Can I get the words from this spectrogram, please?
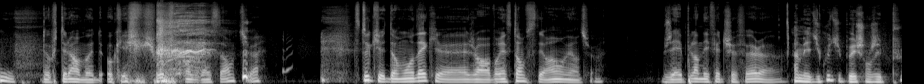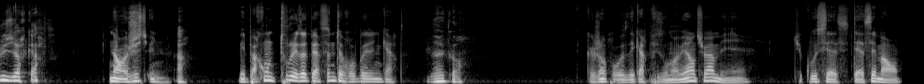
Ouf. Donc j'étais là en mode, ok, je suis chaud, je prends le brainstorm, tu vois. Surtout que dans mon deck, euh, genre brainstorm, c'était vraiment bien, tu vois. J'avais plein d'effets de shuffle. euh. Ah, mais du coup, tu peux échanger plusieurs cartes? Non, juste une. Ah. Mais par contre, tous les autres personnes te proposent une carte. D'accord. Que les gens proposent des cartes plus ou moins bien, tu vois, mais du coup, c'est- c'était assez marrant.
